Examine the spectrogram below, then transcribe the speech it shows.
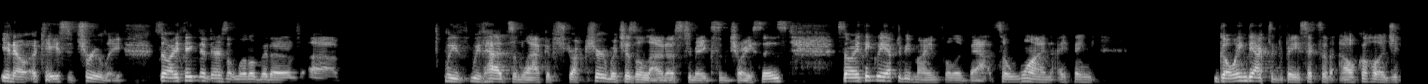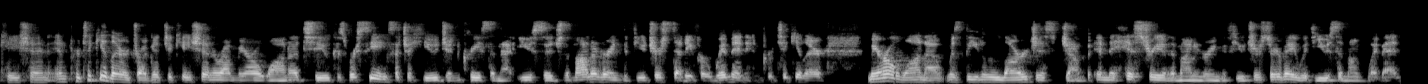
you know, a case of truly. So I think that there's a little bit of, uh, we've we've had some lack of structure which has allowed us to make some choices so i think we have to be mindful of that so one i think going back to the basics of alcohol education, in particular drug education around marijuana, too, because we're seeing such a huge increase in that usage. The Monitoring the Future study for women, in particular, marijuana was the largest jump in the history of the Monitoring the Future survey with use among women.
